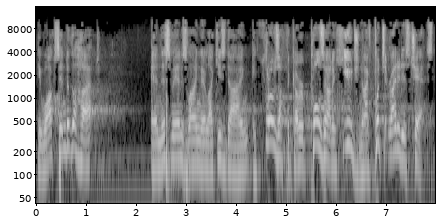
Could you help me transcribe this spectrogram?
He walks into the hut and this man is lying there like he's dying. He throws off the cover, pulls out a huge knife, puts it right at his chest.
